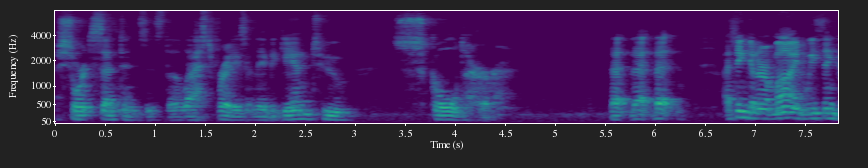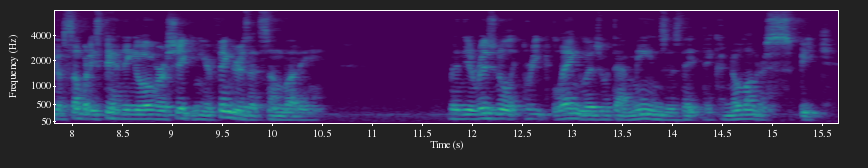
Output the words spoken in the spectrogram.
a short sentence. It's the last phrase, and they began to scold her. That, that, that I think in our mind, we think of somebody standing over, shaking your fingers at somebody. But in the original Greek language, what that means is they, they could no longer speak.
